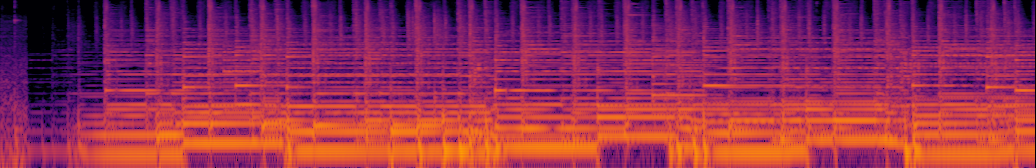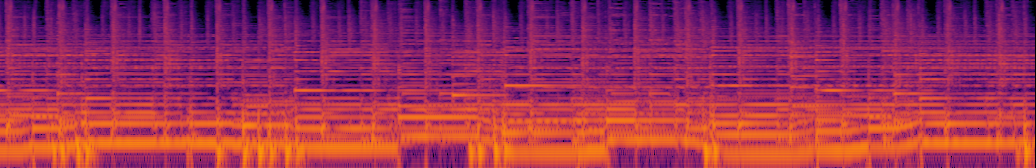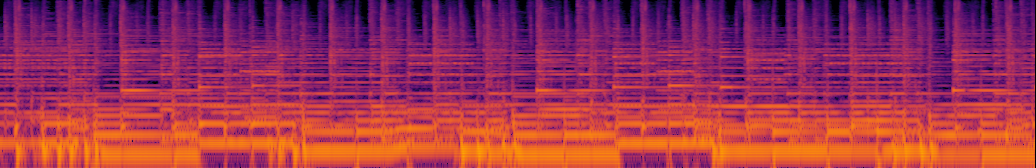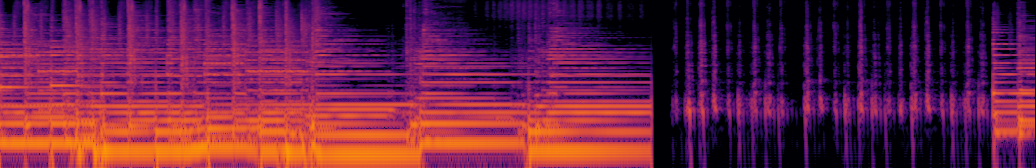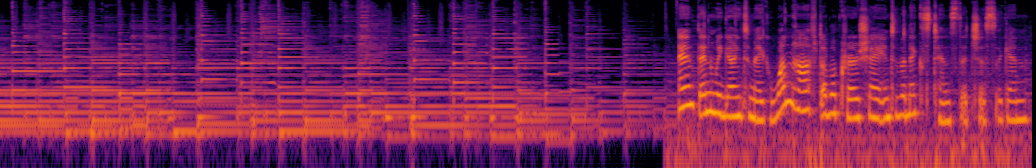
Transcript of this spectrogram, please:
Then we're going to make one half double crochet into the next 10 stitches again.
